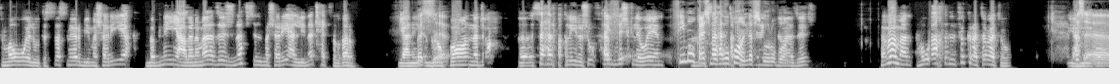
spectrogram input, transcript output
تمول وتستثمر بمشاريع مبنية على نماذج نفس المشاريع اللي نجحت في الغرب. يعني جروبون نجح. آه، سهل تقليده شوف هاي المشكلة وين. في موقع اسمه جروبون نفس جروبون. تماما هو أخذ الفكرة تبعته. يعني بس آه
